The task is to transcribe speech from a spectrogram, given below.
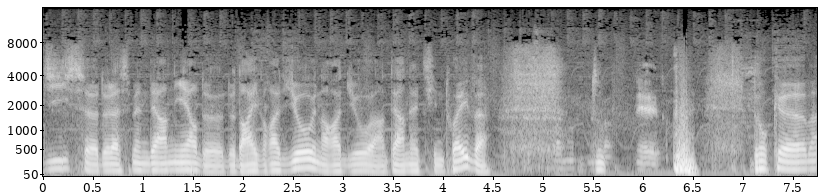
10 de la semaine dernière de, de Drive Radio, une radio internet synthwave. Donc euh,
